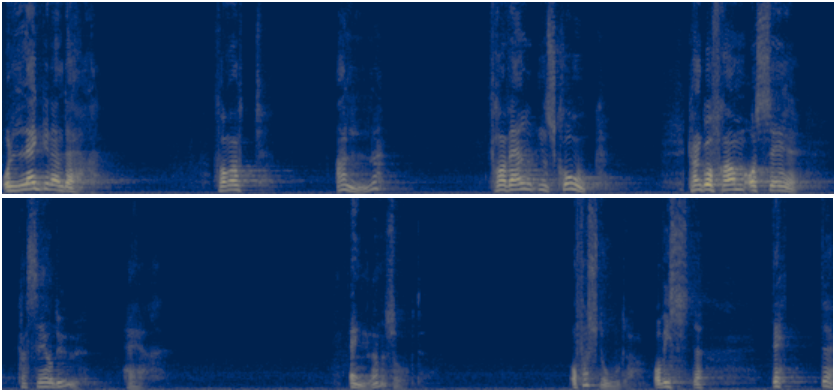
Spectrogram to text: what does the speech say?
og legger den der for at alle fra verdens krok kan gå fram og se Hva ser du? her? Englene så det og forsto det og visste dette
